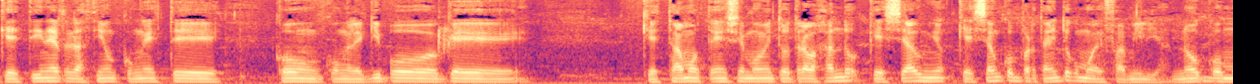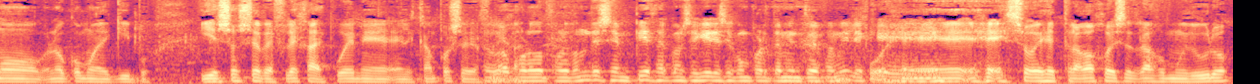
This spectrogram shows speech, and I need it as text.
que, tiene relación con este, con, con el equipo que, que estamos en ese momento trabajando, que sea un, que sea un comportamiento como de familia, no como, no como de equipo. Y eso se refleja después en el, campo, se refleja. ¿Por, dónde se empieza a conseguir ese comportamiento de familia? Pues, eso es trabajo, ese trabajo muy duro.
